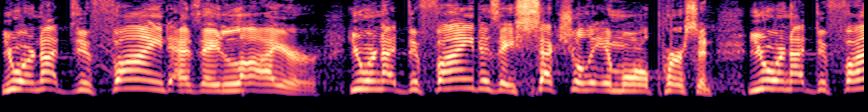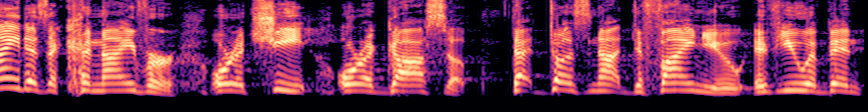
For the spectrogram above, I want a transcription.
You are not defined as a liar. You are not defined as a sexually immoral person. You are not defined as a conniver or a cheat or a gossip. That does not define you if you have been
